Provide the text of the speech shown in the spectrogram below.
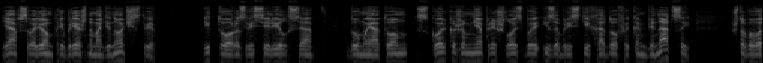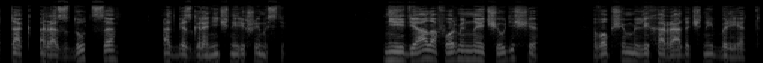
Я в своем прибрежном одиночестве и то развеселился, думая о том, сколько же мне пришлось бы изобрести ходов и комбинаций, чтобы вот так раздуться от безграничной решимости не идеал, а форменное чудище, в общем, лихорадочный бред.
